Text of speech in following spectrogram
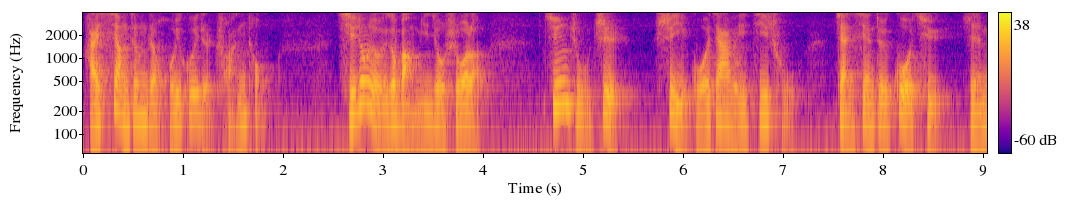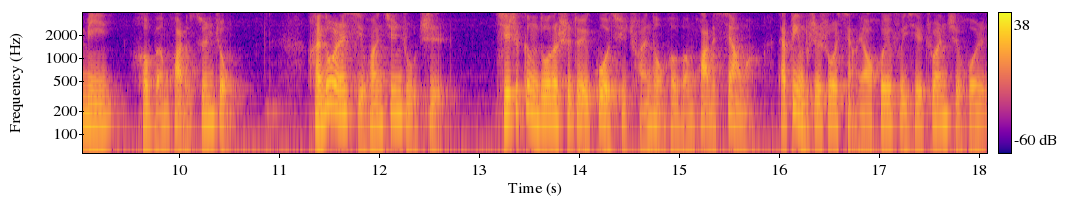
还象征着回归着传统。其中有一个网民就说了：“君主制是以国家为基础，展现对过去人民和文化的尊重。”很多人喜欢君主制，其实更多的是对过去传统和文化的向往。他并不是说想要恢复一些专制或者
